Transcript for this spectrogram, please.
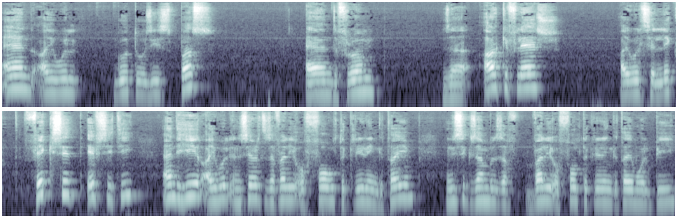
and I will go to this bus and from the arc flash I will select fixed FCT and here I will insert the value of fault clearing time. In this example the value of fault clearing time will be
